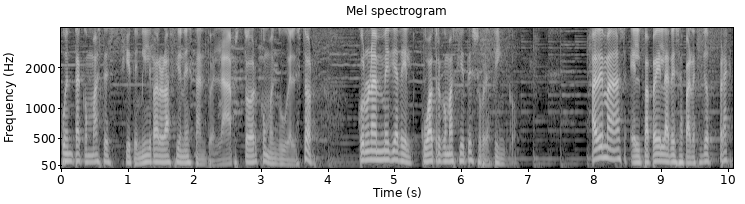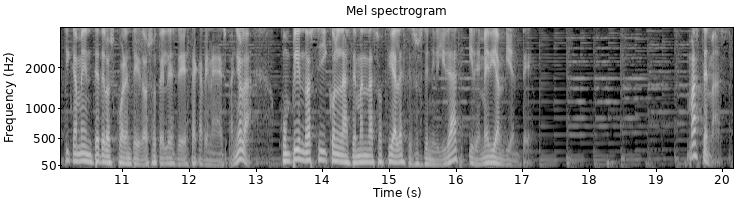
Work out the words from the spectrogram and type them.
cuenta con más de 7.000 valoraciones tanto en la App Store como en Google Store, con una media del 4,7 sobre 5. Además, el papel ha desaparecido prácticamente de los 42 hoteles de esta cadena española, cumpliendo así con las demandas sociales de sostenibilidad y de medio ambiente. Más temas.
